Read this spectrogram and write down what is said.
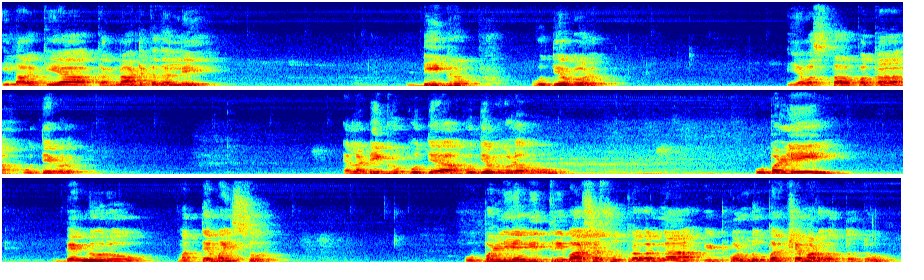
ಇಲಾಖೆಯ ಕರ್ನಾಟಕದಲ್ಲಿ ಡಿ ಗ್ರೂಪ್ ಉದ್ಯೋಗಗಳು, ವ್ಯವಸ್ಥಾಪಕ ಹುದ್ದೆಗಳು ಎಲ್ಲ ಡಿ ಗ್ರೂಪ್ ಉದ್ಯ, ಉದ್ಯೋಗಗಳವು ಹುಬ್ಬಳ್ಳಿ, ಬೆಂಗಳೂರು ಮತ್ತು ಮೈಸೂರು. ಹುಬ್ಬಳ್ಳಿಯಲ್ಲಿ ತ್ರಿಭಾಷಾ ಸೂತ್ರವನ್ನು ಇಟ್ಕೊಂಡು ಪರೀಕ್ಷೆ ಮಾಡುವಂಥದ್ದು.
